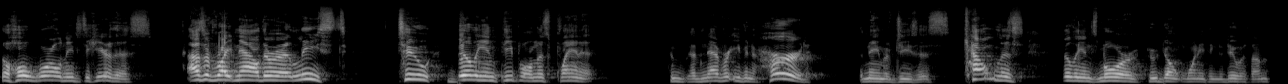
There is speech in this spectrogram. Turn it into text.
the whole world needs to hear this. As of right now, there are at least 2 billion people on this planet who have never even heard the name of Jesus. Countless billions more who don't want anything to do with him,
